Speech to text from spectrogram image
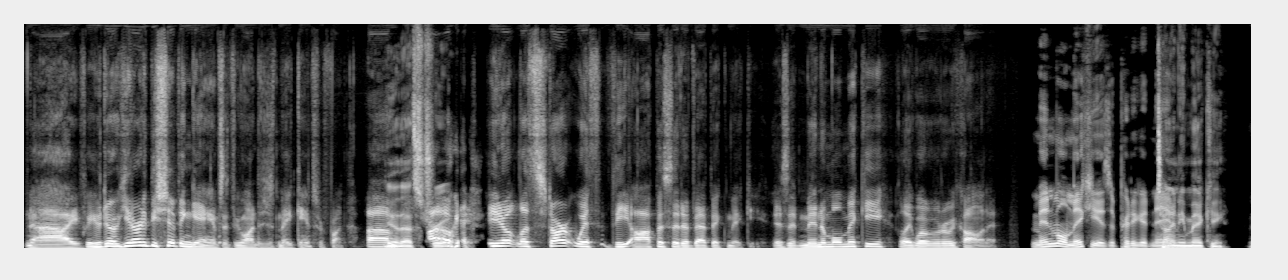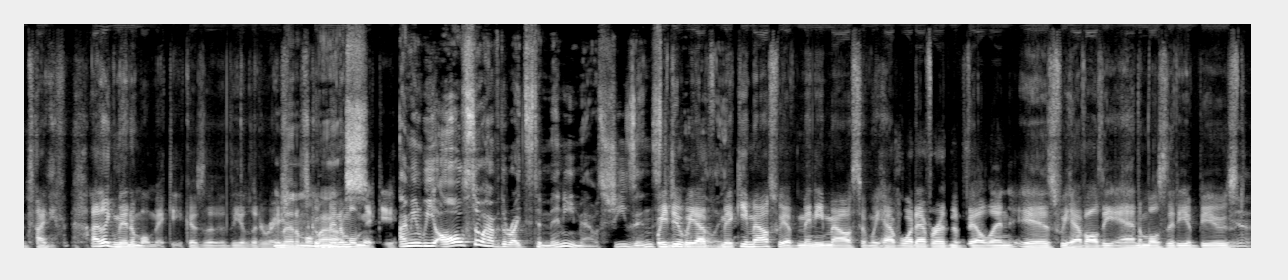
Nah, he'd, he'd already be shipping games if he wanted to just make games for fun. Um, yeah, that's true. Uh, okay, you know, let's start with the opposite of Epic Mickey. Is it minimal Mickey? Like, what, what are we calling it? Minimal Mickey is a pretty good name. Tiny Mickey. Tiny. I like minimal Mickey because of the alliteration. Minimal Mouse. minimal Mickey. I mean, we also have the rights to Minnie Mouse. She's in. We do. We have Willie. Mickey Mouse. We have Minnie Mouse, and we have whatever the villain is. We have all the animals that he abused. Yeah.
